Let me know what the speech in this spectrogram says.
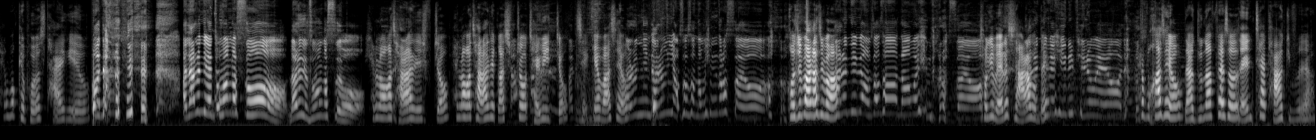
행복해 보여서 다행이에요. 아 나루님 아왜 도망갔어 나루님 도망갔어요 힐러가 잘하니 쉽죠? 힐러가 잘하니까 쉽죠? 재미있죠? 제게 마세요. 나루님 나루님이 없어서 너무 힘들었어요 거짓말하지 마. 나루님이 없어서 너무 힘들었어요 저기 메르시 잘하던데? 나루님의 힐이 필요해요 행복하세요. 나 눈앞에서 NTR 다 기분이야.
